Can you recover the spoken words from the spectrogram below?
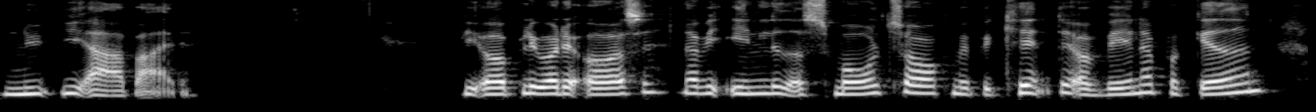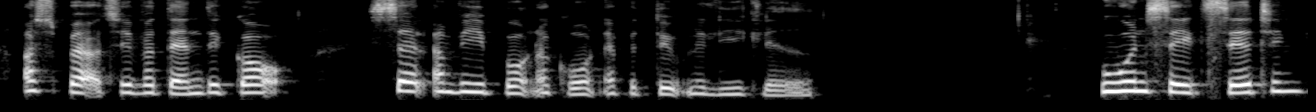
ny i arbejde. Vi oplever det også, når vi indleder small talk med bekendte og venner på gaden og spørger til, hvordan det går, selvom vi i bund og grund er bedøvende ligeglade. Uanset setting,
